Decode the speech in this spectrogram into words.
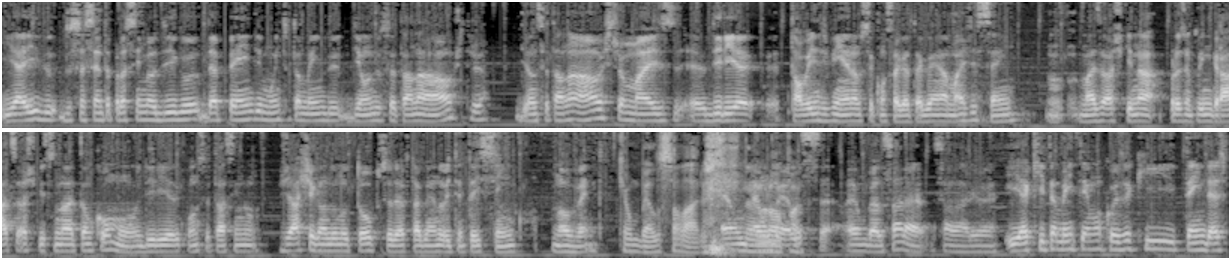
E aí do, do 60 para cima eu digo depende muito também de, de onde você está na Áustria de onde você está na Áustria, mas eu diria, talvez em Viena você consiga até ganhar mais de 100. Mas eu acho que, na, por exemplo, em Graz, eu acho que isso não é tão comum. Eu diria que quando você está assim, já chegando no topo, você deve estar tá ganhando 85. 90. Que é um belo salário. É um, é um, belo, é um belo salário, salário é. E aqui também tem uma coisa que tem 14,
